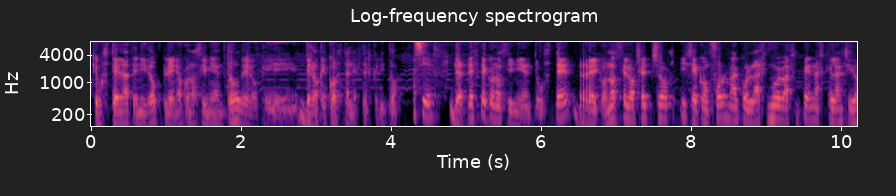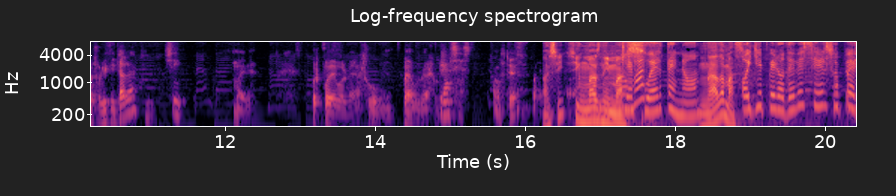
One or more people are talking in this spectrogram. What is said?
que usted ha tenido pleno conocimiento de lo que, de lo que consta en este escrito. Así es. Desde este conocimiento, ¿usted reconoce los hechos y se conforma con las nuevas penas que le han sido solicitadas? Sí. Muy bien. Pues puede volver a su. Puede volver a su. Gracias. A usted. Así, sin más ni más. Qué fuerte, ¿no? Nada más. Oye, pero debe ser súper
